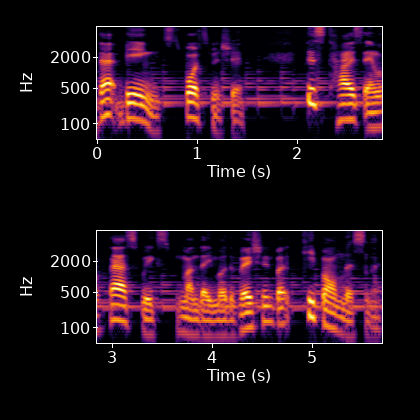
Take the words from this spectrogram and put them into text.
that being sportsmanship. This ties in with last week's Monday motivation, but keep on listening.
